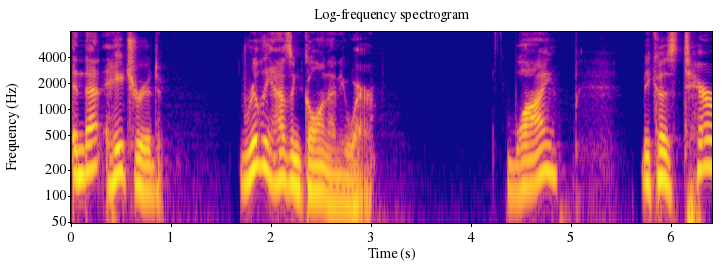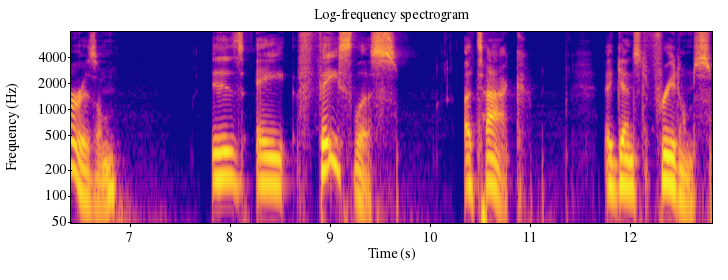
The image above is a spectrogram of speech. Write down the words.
And that hatred really hasn't gone anywhere. Why? Because terrorism is a faceless attack against freedoms,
